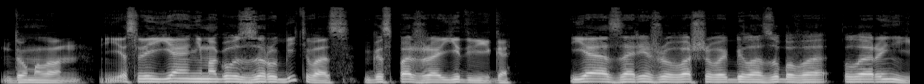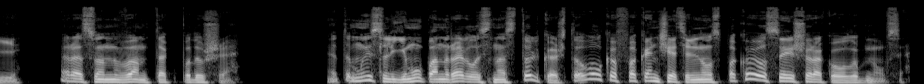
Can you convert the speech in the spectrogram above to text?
думал он, — «если я не могу зарубить вас, госпожа Едвига, я зарежу вашего белозубого Лореньи, раз он вам так по душе». Эта мысль ему понравилась настолько, что Волков окончательно успокоился и широко улыбнулся.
